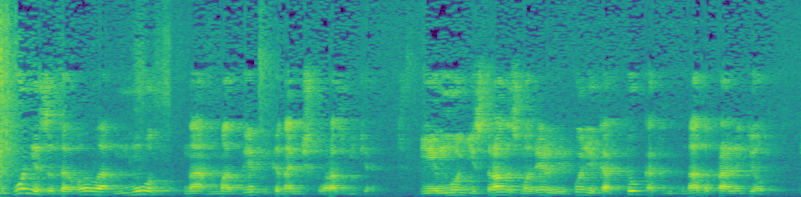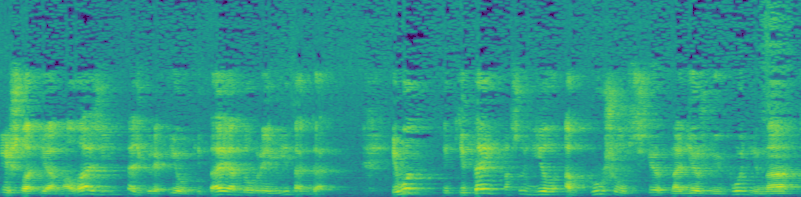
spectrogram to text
Япония задавала моду на модель экономического развития. И многие страны смотрели на Японию как то, как надо правильно делать. Пришла и о Малайзии, кстати говоря, и о Китае одно время и так далее. И вот Китай, по сути дела, обрушил все надежды Японии на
